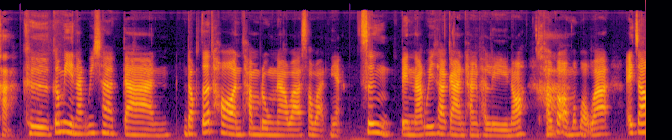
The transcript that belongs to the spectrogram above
ค่ะ คือก็มีนักวิชาการ ดรทรทำรงนาวาสวัสดิ์เนี่ย ซึ่งเป็นนักวิชาการทางทะเลเนาะค่ะเขาก็ออกมาบอกว่าไอ้เจ้า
